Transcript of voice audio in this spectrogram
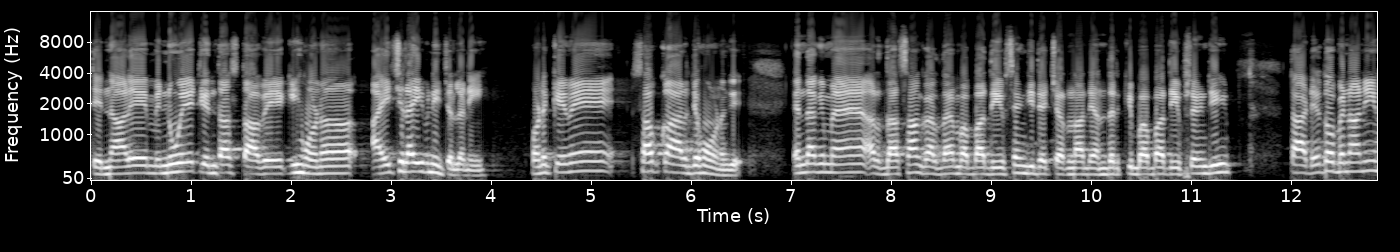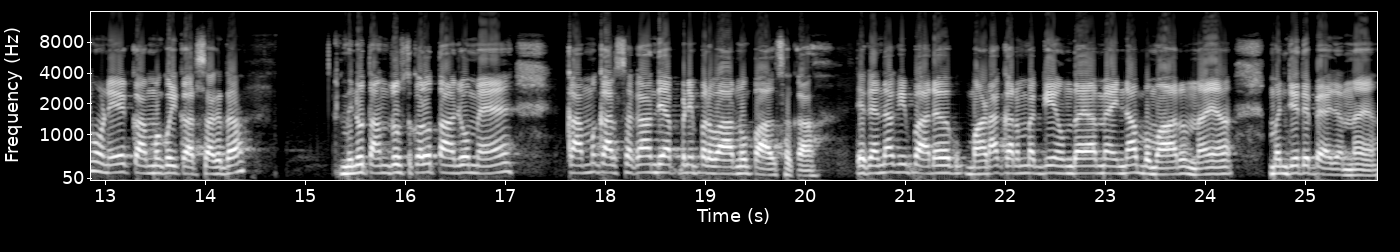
ਤੇ ਨਾਲੇ ਮੈਨੂੰ ਇਹ ਚਿੰਤਾ ਸਤਾਵੇ ਕਿ ਹੁਣ ਆਈ ਚਲਾਈ ਵੀ ਨਹੀਂ ਚੱਲਣੀ। ਹੁਣ ਕਿਵੇਂ ਸਭ ਕਾਰਜ ਹੋਣਗੇ? ਕਹਿੰਦਾ ਕਿ ਮੈਂ ਅਰਦਾਸਾਂ ਕਰਦਾ ਬਾਬਾ ਦੀਪ ਸਿੰਘ ਜੀ ਦੇ ਚਰਨਾਂ ਦੇ ਅੰਦਰ ਕਿ ਬਾਬਾ ਦੀਪ ਸਿੰਘ ਜੀ, ਤੁਹਾਡੇ ਤੋਂ ਬਿਨਾ ਨਹੀਂ ਹੁਣ ਇਹ ਕੰਮ ਕੋਈ ਕਰ ਸਕਦਾ। ਮੈਨੂੰ ਤੰਦਰੁਸਤ ਕਰੋ ਤਾਂ ਜੋ ਮੈਂ ਕੰਮ ਕਰ ਸਕਾਂ ਤੇ ਆਪਣੇ ਪਰਿਵਾਰ ਨੂੰ ਪਾਲ ਸਕਾਂ। ਤੇ ਕਹਿੰਦਾ ਕਿ ਪਰ ਮਾੜਾ ਕਰਮ ਅੱਗੇ ਆਉਂਦਾ ਆ, ਮੈਂ ਇੰਨਾ ਬਿਮਾਰ ਹੁੰਦਾ ਆ, ਮੰਜੇ ਤੇ ਪੈ ਜਾਂਦਾ ਆ।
